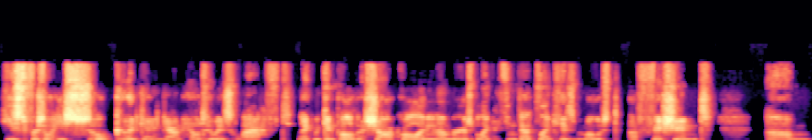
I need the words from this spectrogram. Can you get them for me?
he's first of all he's so good getting downhill to his left. Like we can pull up the shot quality numbers, but like I think that's like his most efficient um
